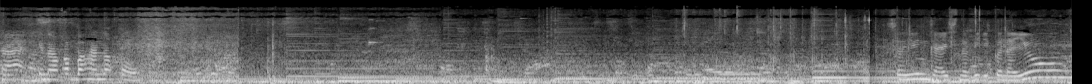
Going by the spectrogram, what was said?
Franz. Kinakabahan ako. So yun guys, nabili ko na yung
